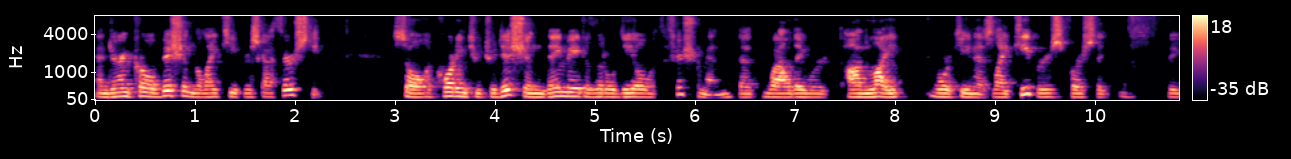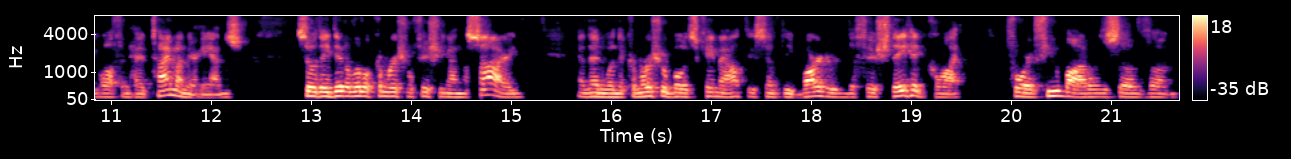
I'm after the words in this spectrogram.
And during Prohibition, the lightkeepers got thirsty. So, according to tradition, they made a little deal with the fishermen that while they were on light working as light keepers, of course, they, they often had time on their hands. So, they did a little commercial fishing on the side. And then, when the commercial boats came out, they simply bartered the fish they had caught for a few bottles of um,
